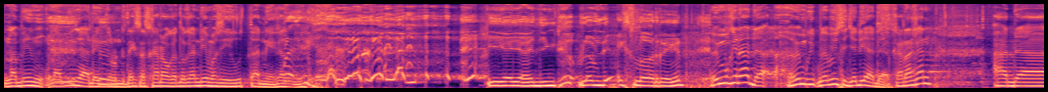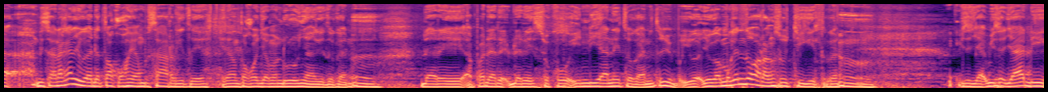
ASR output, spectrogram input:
nabi nabi nggak ada yang turun di Texas karena waktu itu kan dia masih hutan ya kali ya iya ya anjing, belum dieksplor ya kan. tapi mungkin ada tapi mungkin tapi bisa jadi ada karena kan ada di sana kan juga ada tokoh yang besar gitu ya yang tokoh zaman dulunya gitu kan. Dari apa dari dari suku Indian itu kan itu juga, juga mungkin tuh orang suci gitu kan. Oh. bisa bisa jadi.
